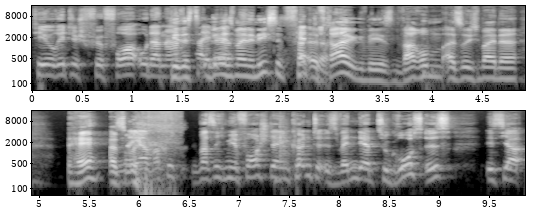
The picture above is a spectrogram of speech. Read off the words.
theoretisch für Vor- oder Nachteile. Okay, das wäre jetzt meine nächste hätte. Frage gewesen. Warum, also ich meine, hä? Also naja, was ich, was ich mir vorstellen könnte, ist, wenn der zu groß ist, ist ja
